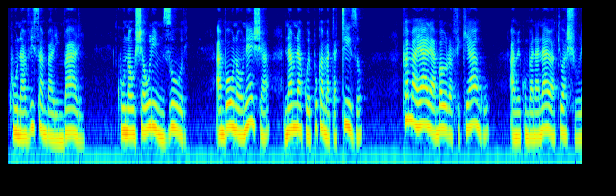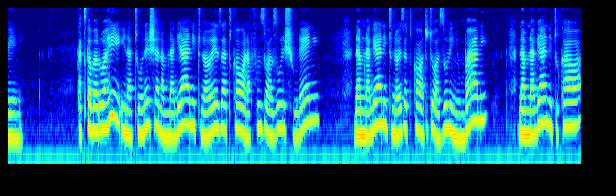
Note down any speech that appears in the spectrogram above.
kuna visa mbalimbali mbali. kuna ushauri mzuri ambao unaonyesha namna ya kuepuka matatizo kama yale ambayo rafiki yangu amekumbana nayo akiwa shuleni. Katika barua hii inatuonyesha namna gani tunaweza tukawa wanafunzi wazuri shuleni namna gani tunaweza tukawa watoto wazuri nyumbani namna gani tukawa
